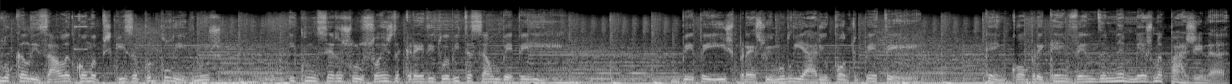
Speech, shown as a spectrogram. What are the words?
localizá-la com uma pesquisa por polígonos e conhecer as soluções de crédito habitação BPI. BPI Expresso Imobiliário.pt Quem compra e quem vende na mesma página.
